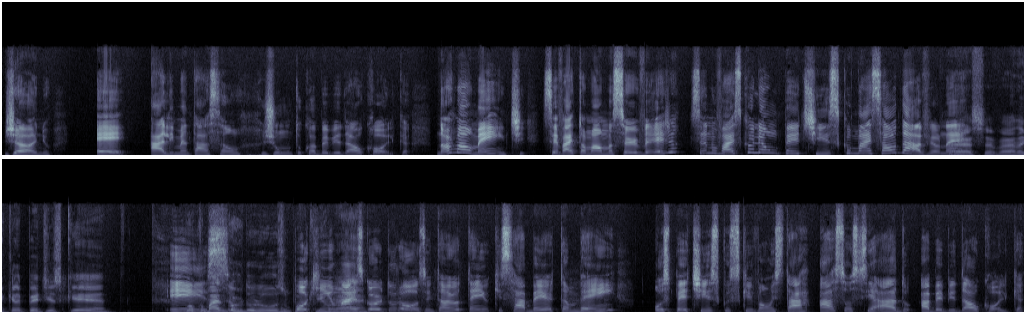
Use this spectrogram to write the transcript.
Jânio, é a alimentação junto com a bebida alcoólica. Normalmente, você vai tomar uma cerveja, você não vai escolher um petisco mais saudável, né? É, você vai naquele petisco que Isso, um pouco mais gorduroso. Um, um pouquinho né? mais gorduroso. Então, eu tenho que saber também os petiscos que vão estar associados à bebida alcoólica.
